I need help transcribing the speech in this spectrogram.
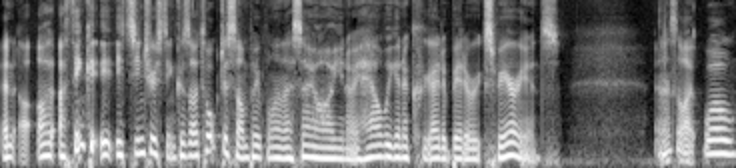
And I, I think it's interesting because I talk to some people and they say, oh, you know, how are we going to create a better experience? And it's like, well,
